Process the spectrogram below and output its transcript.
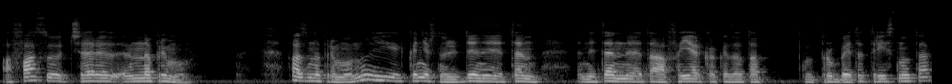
а фазу через напряму. Фазу напряму. Ну і, звісно, людини тен, не та фаєрка казав, та пробита, тріснута,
